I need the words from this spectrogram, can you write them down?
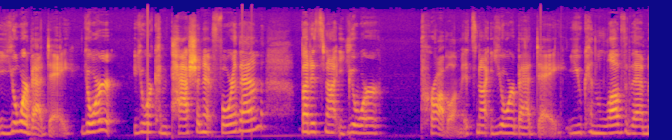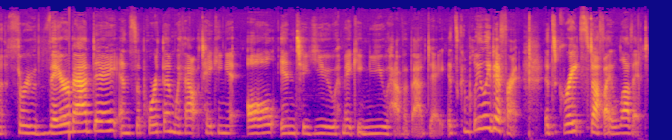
your bad day. Your you're compassionate for them, but it's not your problem. It's not your bad day. You can love them through their bad day and support them without taking it all into you, making you have a bad day. It's completely different. It's great stuff. I love it.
